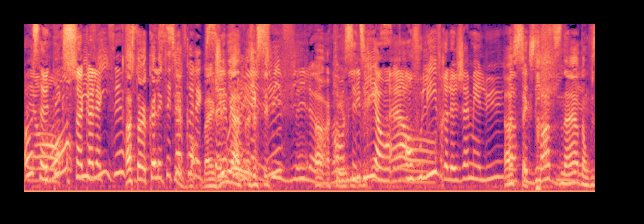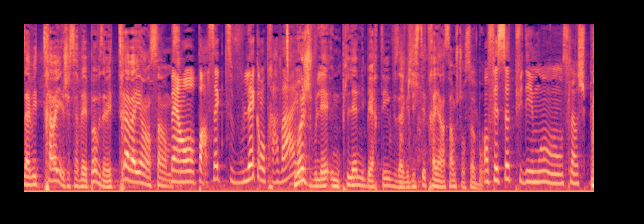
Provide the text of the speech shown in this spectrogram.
Oh, c'est un texte c'est un suivi. collectif. Ah, c'est un collectif. C'est un Bon, collectif. ben, génial. Oui, Je sais suivi, Ah, là. ok, On oui. C'est s'est dit, on, Ah, on vous livre le jamais lu. Ah, c'est ce extraordinaire. défi. Donc, vous avez travaillé. Je savais pas, vous avez travaillé ensemble. Ben, on pensait que tu voulais qu'on travaille. Moi, je voulais une pleine liberté. Vous avez décidé de travailler ensemble. Je trouve ça beau. On fait ça depuis des mois, on se lâche pas.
